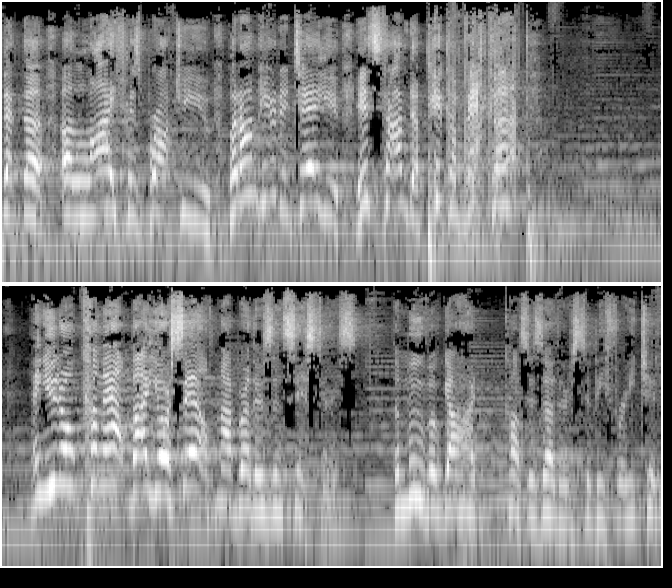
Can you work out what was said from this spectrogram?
that the uh, life has brought to you. But I'm here to tell you it's time to pick them back up. And you don't come out by yourself, my brothers and sisters. The move of God causes others to be free too.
